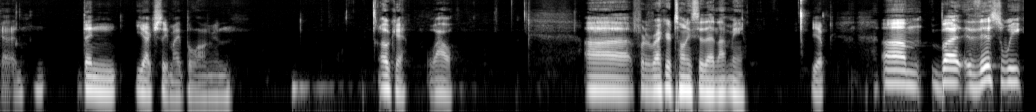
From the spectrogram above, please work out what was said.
god, then you actually might belong in. Okay. Wow. Uh, for the record, Tony said that, not me. Yep. Um, but this week,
